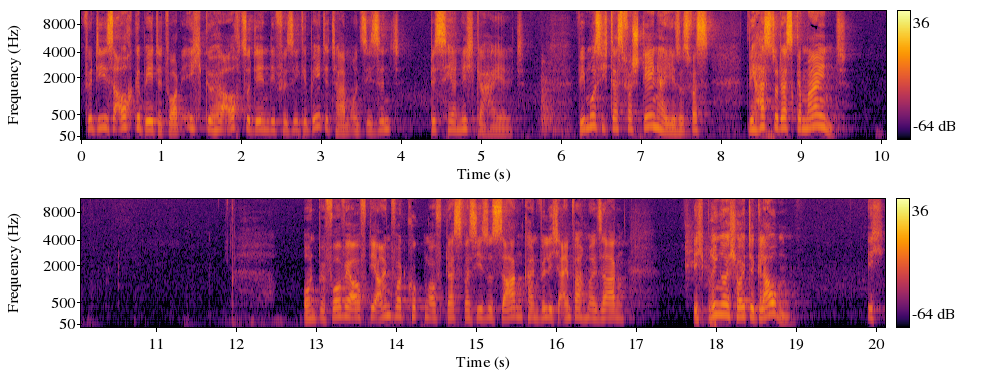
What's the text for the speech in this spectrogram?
Für die ist auch gebetet worden. Ich gehöre auch zu denen, die für sie gebetet haben und sie sind bisher nicht geheilt. Wie muss ich das verstehen, Herr Jesus? Was, wie hast du das gemeint? Und bevor wir auf die Antwort gucken, auf das, was Jesus sagen kann, will ich einfach mal sagen, ich bringe euch heute Glauben. Ich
